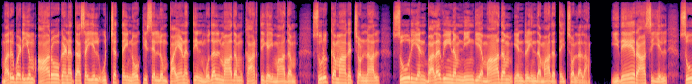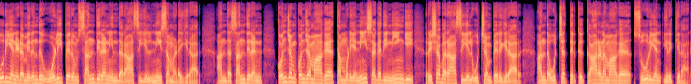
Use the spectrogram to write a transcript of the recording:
மறுபடியும் ஆரோகண தசையில் உச்சத்தை நோக்கி செல்லும் பயணத்தின் முதல் மாதம் கார்த்திகை மாதம். சுருக்கமாகச் சொன்னால் சூரியன் பலவீனம் நீங்கிய மாதம் என்று இந்த மாதத்தை சொல்லலாம். இதே ராசியில் சூரியனிடமிருந்து ஒளி பெறும் சந்திரன் இந்த ராசியில் நீசமடைகிறார். அந்த சந்திரன் கொஞ்சம் கொஞ்சமாக தம்முடைய நீசகதி நீங்கி ரிஷப ராசியில் உச்சம் பெறுகிறார். அந்த உச்சத்திற்கு காரணமாக சூரியன் இருக்கிறார்.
